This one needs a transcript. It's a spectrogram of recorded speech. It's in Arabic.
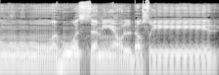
وهو السميع البصير.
